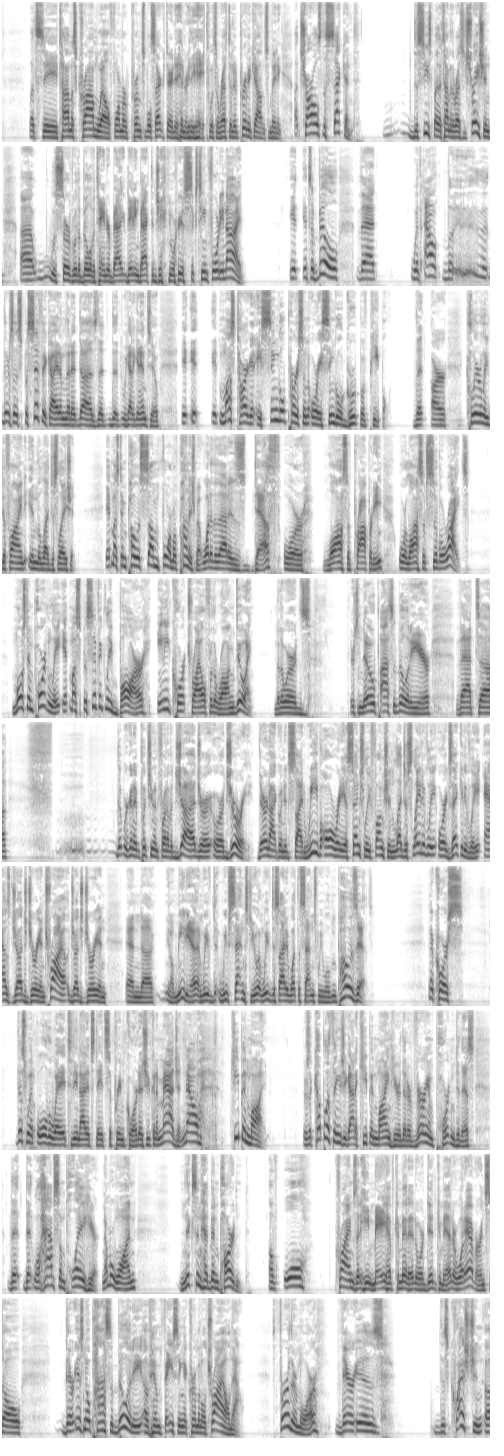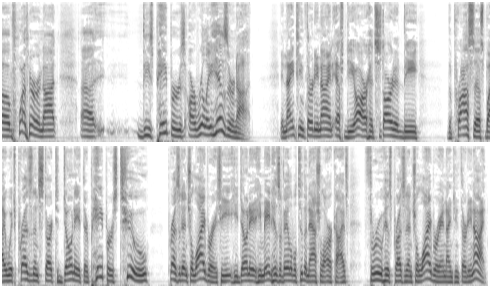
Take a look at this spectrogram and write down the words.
let's see, Thomas Cromwell, former principal secretary to Henry VIII, was arrested at Privy Council meeting. Uh, Charles II, deceased by the time of the registration, uh, was served with a bill of attainder back, dating back to January of 1649 it, it's a bill that without the, there's a specific item that it does that, that we got to get into. It, it, it must target a single person or a single group of people that are clearly defined in the legislation. It must impose some form of punishment, whether that is death or loss of property or loss of civil rights. Most importantly, it must specifically bar any court trial for the wrongdoing. In other words, there's no possibility here that uh, that we're going to put you in front of a judge or, or a jury. They're not going to decide. We've already essentially functioned legislatively or executively as judge, jury, and trial, judge, jury, and and uh, you know media, and we've we've sentenced you, and we've decided what the sentence we will impose is. And of course, this went all the way to the United States Supreme Court, as you can imagine. Now, keep in mind there's a couple of things you got to keep in mind here that are very important to this that, that will have some play here. Number one, Nixon had been pardoned of all crimes that he may have committed or did commit or whatever. And so there is no possibility of him facing a criminal trial now. Furthermore, there is this question of whether or not uh, these papers are really his or not. In 1939, FDR had started the the process by which presidents start to donate their papers to presidential libraries. He he donated he made his available to the National Archives through his presidential library in 1939.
